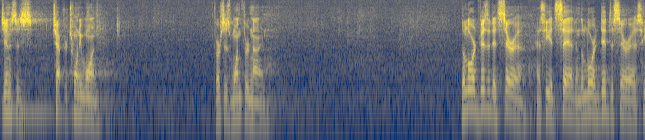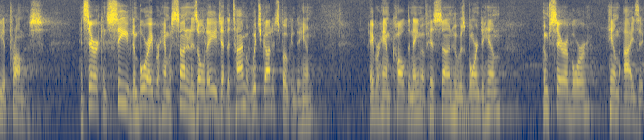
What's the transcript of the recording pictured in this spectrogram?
Genesis chapter 21, verses 1 through 9. The Lord visited Sarah as he had said, and the Lord did to Sarah as he had promised. And Sarah conceived and bore Abraham a son in his old age at the time of which God had spoken to him. Abraham called the name of his son who was born to him, whom Sarah bore him Isaac.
